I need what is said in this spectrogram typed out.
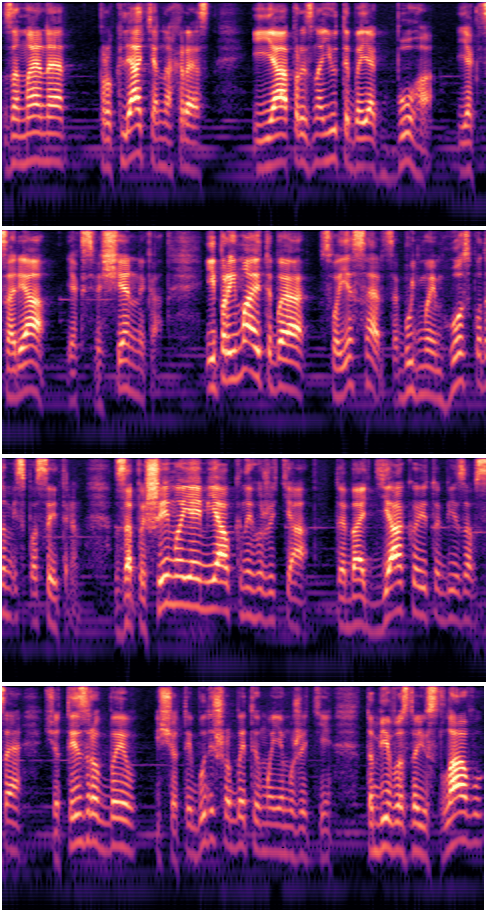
за мене прокляття на хрест, і я признаю тебе як Бога, як царя, як священника, і приймаю тебе в своє серце. Будь моїм Господом і Спасителем. Запиши моє ім'я в книгу життя. Тебе дякую тобі за все, що ти зробив і що ти будеш робити в моєму житті. Тобі воздаю славу,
